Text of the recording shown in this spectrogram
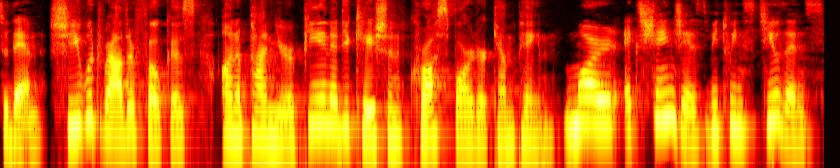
to them. She would rather focus on a pan European education cross border campaign. More exchanges between students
